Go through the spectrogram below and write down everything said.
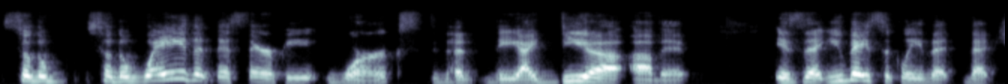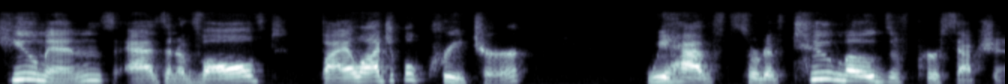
so the so the way that this therapy works, the the idea of it is that you basically that that humans as an evolved biological creature, we have sort of two modes of perception.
